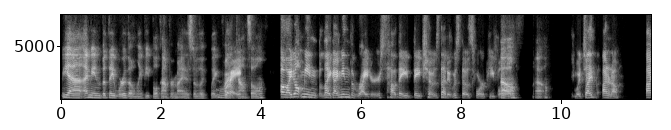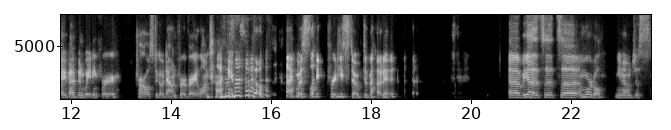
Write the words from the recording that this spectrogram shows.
Yeah, I mean, but they were the only people compromised of the like right. council. Oh, I don't mean like I mean the writers, how they they chose that it was those four people. Oh. Oh. Which I I don't know. I've I've been waiting for Charles to go down for a very long time. so I was like pretty stoked about it. Uh, but yeah, it's it's uh, immortal. You know, just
